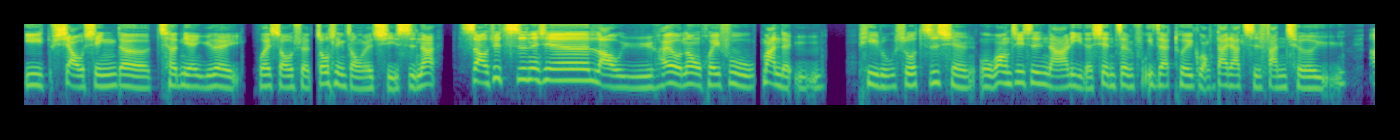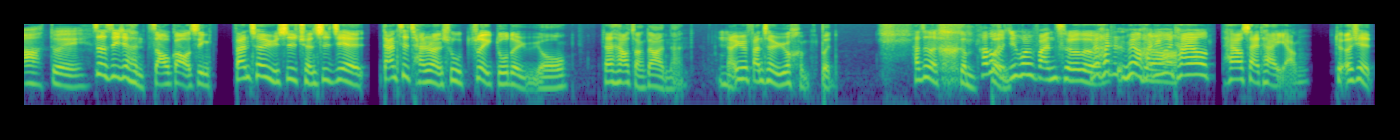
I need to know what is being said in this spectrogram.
以小型的成年鱼类为首选，中型种为其次。那少去吃那些老鱼，还有那种恢复慢的鱼。譬如说，之前我忘记是哪里的县政府一直在推广大家吃翻车鱼啊，对，这是一件很糟糕的事情。翻车鱼是全世界单次产卵数最多的鱼哦，但是它要长大很难。那、嗯、因为翻车鱼又很笨。它真的很笨，它都已经会翻车了。没有，他就没有，它、啊、因为他要他要晒太阳，对，而且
